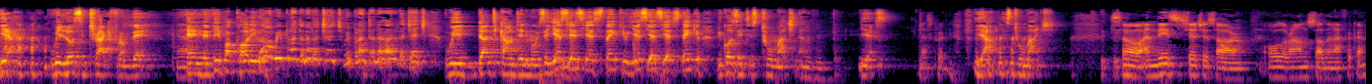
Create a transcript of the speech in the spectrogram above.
yeah, we lost track from there. Yeah. And the people are calling, oh, we plant another church, we plant another church. We don't count anymore. We say, yes, yes, yes, thank you, yes, yes, yes, thank you, because it is too much now. Mm-hmm. Yes, That's great. yeah, it's too much. So, and these churches are all around Southern Africa?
